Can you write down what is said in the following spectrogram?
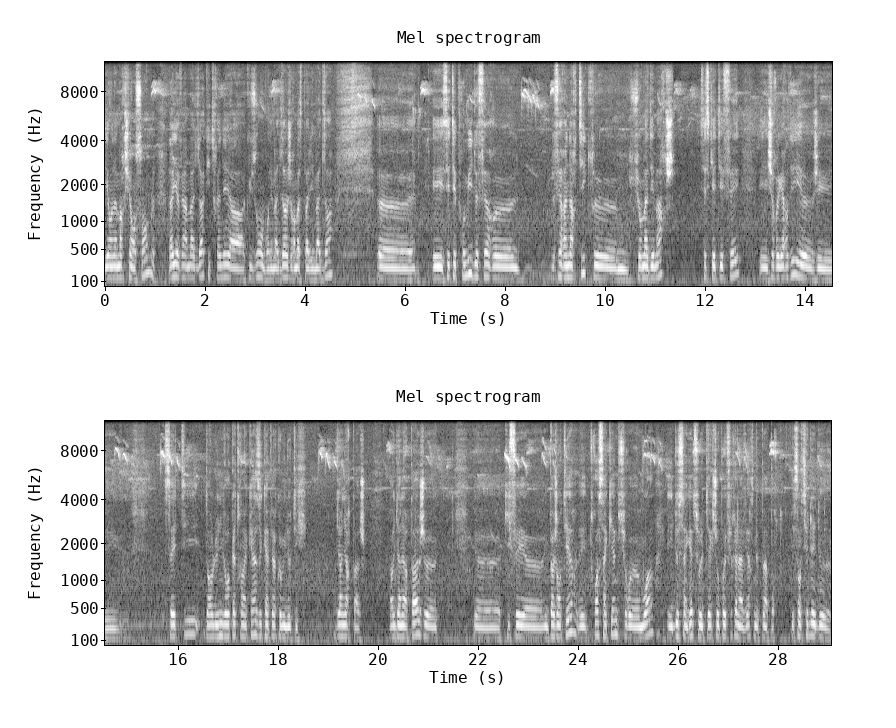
et on a marché ensemble. Là, il y avait un matelas qui traînait à Cuson. Bon, les matelas, je ramasse pas les matelas. Euh, et c'était promis de faire, euh, de faire un article sur ma démarche. C'est ce qui a été fait. Et j'ai regardé, j'ai ça a été dans le numéro 95 de Quimper Communauté. Dernière page. Dans la dernière page, euh, euh, qui fait euh, une page entière, et 3 cinquièmes sur moi et 2 cinquièmes sur le texte. Je préférais l'inverse, mais peu importe. L'essentiel est de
